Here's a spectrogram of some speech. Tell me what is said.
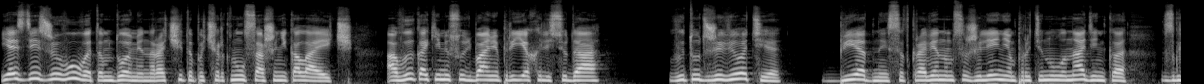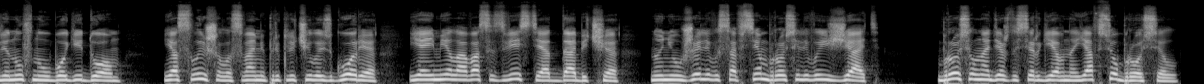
«Я здесь живу, в этом доме», — нарочито подчеркнул Саша Николаевич. «А вы какими судьбами приехали сюда?» «Вы тут живете?» «Бедный», — с откровенным сожалением протянула Наденька, взглянув на убогий дом — я слышала, с вами приключилось горе, я имела о вас известие от Дабича, но неужели вы совсем бросили выезжать?» «Бросил, Надежда Сергеевна, я все бросил».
